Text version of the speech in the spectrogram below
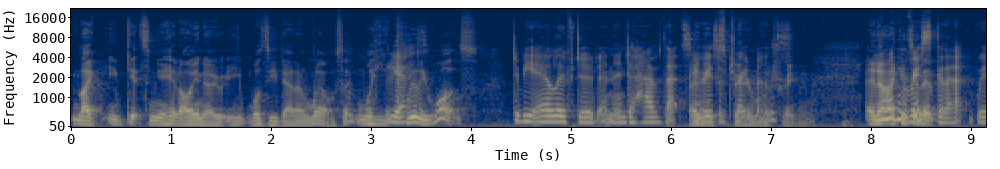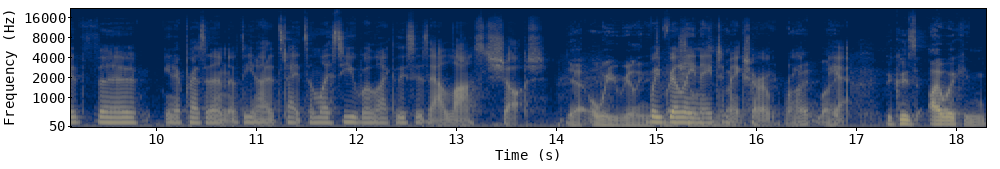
like it gets in your head. Oh, you know, he, was he that unwell? So, well, he Yes. clearly was. to be airlifted and then to have that series of treatments. treatment. And you I wouldn't risk that, that with the you know president of the United States unless you were like, this is our last shot. yeah, or we really need We to make really sure need to make sure- right? Like, yeah. Because I work in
